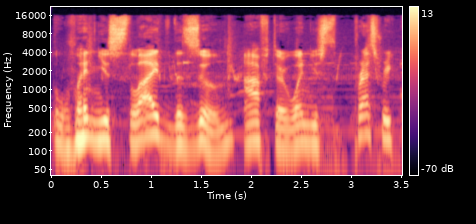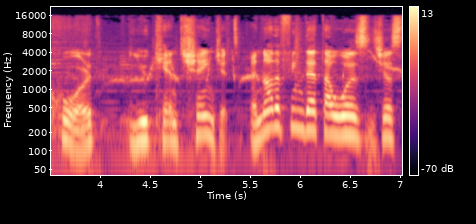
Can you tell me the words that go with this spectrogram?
when you slide the zoom after when you press record you can change it. Another thing that I was just,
